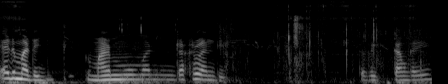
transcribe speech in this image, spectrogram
એડ માટે જીતી. મારા મોંમાં રખડવાની હતી. તો પછી કામ કરીએ.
